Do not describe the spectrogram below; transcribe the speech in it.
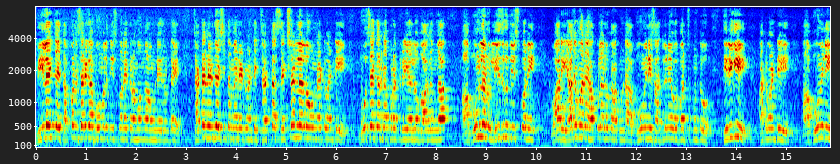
వీలైతే తప్పనిసరిగా భూములు తీసుకునే క్రమంగా ఉండేది ఉంటే చట్ట నిర్దేశితమైనటువంటి చట్ట సెక్షన్లలో ఉన్నటువంటి భూసేకరణ ప్రక్రియలో భాగంగా ఆ భూములను లీజుకు తీసుకొని వారి యాజమాన్య హక్కులను కాకుండా భూమిని సద్వినియోగపరుచుకుంటూ తిరిగి అటువంటి ఆ భూమిని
